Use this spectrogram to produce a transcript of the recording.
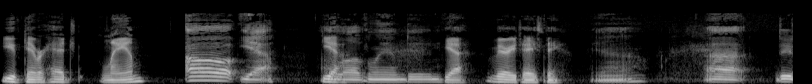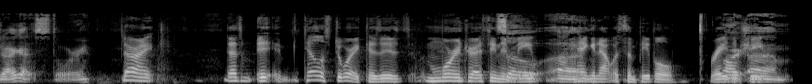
You've never had lamb? Oh yeah. Yeah. I love lamb, dude. Yeah, very tasty. Yeah. Uh, dude, I got a story. All right. That's it, tell a story because it's more interesting than So, me uh, hanging out with some people raising Our, sheep. um,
